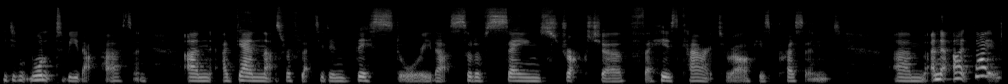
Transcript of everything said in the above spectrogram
he didn't want to be that person and again that's reflected in this story that sort of same structure for his character arc is present um, and I, that,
